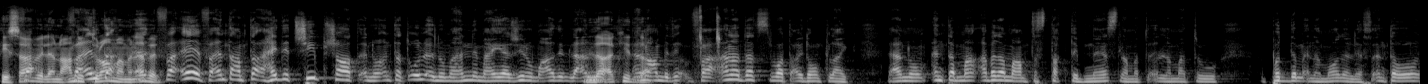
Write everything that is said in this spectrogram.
هي صعبة لأنه عنده فأنت- تروما من قبل. فايه فأنت عم ت... هيدي cheap shot إنه أنت تقول إنه ما هن مهيجين وما قادرين لأنه لا، أكيد لا. عم بت... فأنا that's what I don't like لأنه أنت ما ابدا ما عم تستقطب ناس لما ت... لما to put them in a monolith أنتوا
